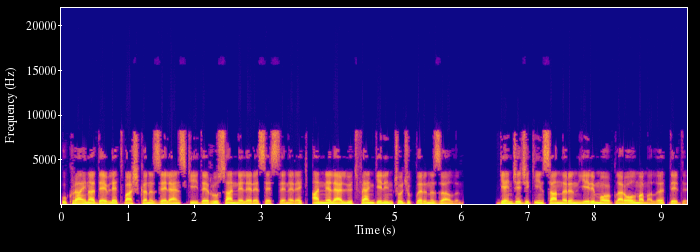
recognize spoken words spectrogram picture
Ukrayna Devlet Başkanı Zelenski de Rus annelere seslenerek, anneler lütfen gelin çocuklarınızı alın. Gencecik insanların yeri morglar olmamalı, dedi.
